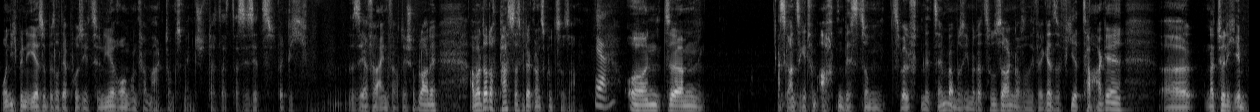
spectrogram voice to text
Und ich bin eher so ein bisschen der Positionierung und Vermarktungsmensch. Das, das, das ist jetzt wirklich sehr vereinfachte Schublade. Aber dadurch passt das wieder ganz gut zusammen. Ja. Und ähm, das Ganze geht vom 8. bis zum 12. Dezember, muss ich immer dazu sagen, das nicht vergessen. Also vier Tage. Äh, natürlich eben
